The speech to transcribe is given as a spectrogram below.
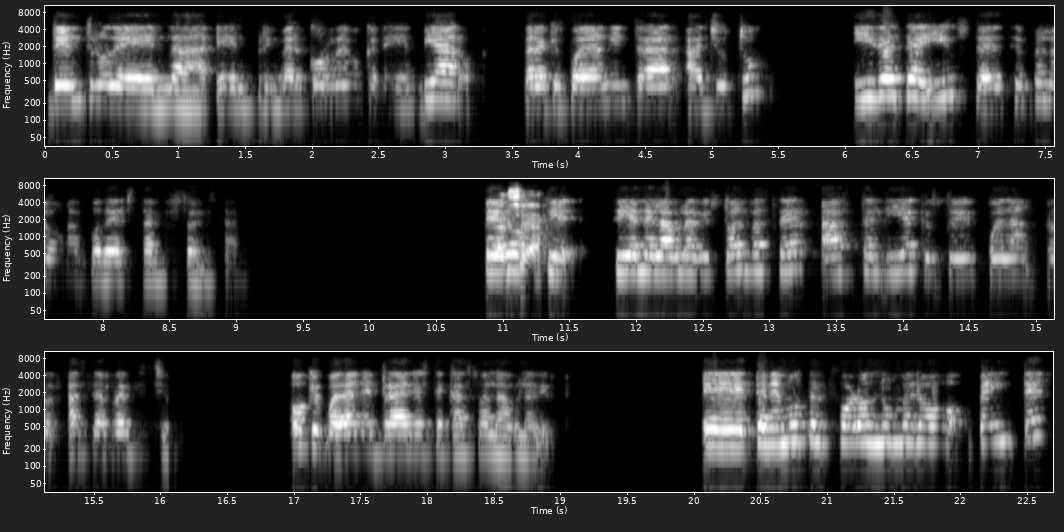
dentro de la, el primer correo que les enviaron para que puedan entrar a YouTube y desde ahí ustedes siempre lo van a poder estar visualizando. Pero Gracias. si, si en el aula virtual va a ser hasta el día que ustedes puedan hacer revisión o que puedan entrar en este caso al aula virtual. Eh, tenemos el foro número 20.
